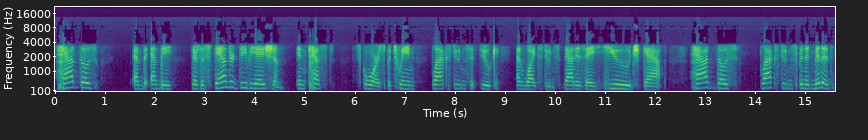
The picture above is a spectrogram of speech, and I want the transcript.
Had those and and the there's a standard deviation in test scores between black students at Duke and white students. That is a huge gap. Had those black students been admitted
